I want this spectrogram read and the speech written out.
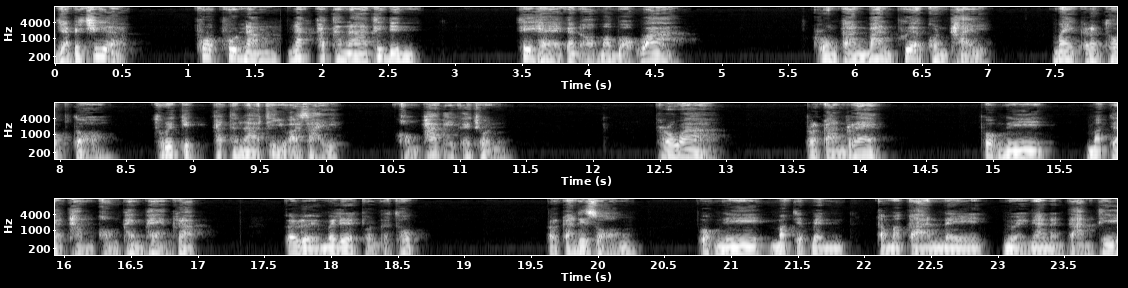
อย่าไปเชื่อ พวกผู้นำนักพัฒนาที่ดิน ที่แห่กันออกมาบอกว่า โครงการบ้านเพื่อคนไทยไม่กระทบต่อธุรกิจพัฒนาที่อยู่อาศัยของภาคเอกชน เพราะว่าประการแรก พวกนี้มักจะทำของแพงๆครับ ก็เลยไม่ได้ผลกระทบ ประการที่สองพวกนี้มักจะเป็นกรรมการในหน่วยงานต่างๆ ที่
